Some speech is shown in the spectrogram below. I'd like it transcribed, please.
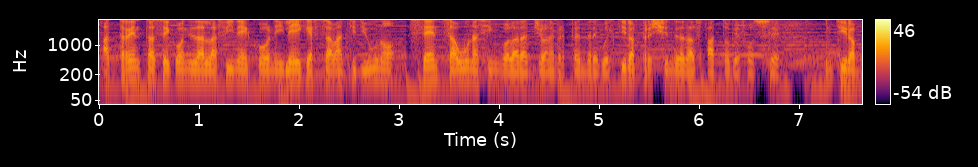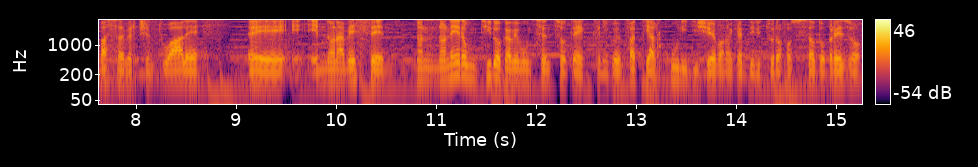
a 30 secondi dalla fine con i Lakers avanti di uno, senza una singola ragione per prendere quel tiro, a prescindere dal fatto che fosse un tiro a bassa percentuale e, e non, avesse, non, non, era un tiro che aveva un senso tecnico. Infatti, alcuni dicevano che addirittura fosse stato preso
